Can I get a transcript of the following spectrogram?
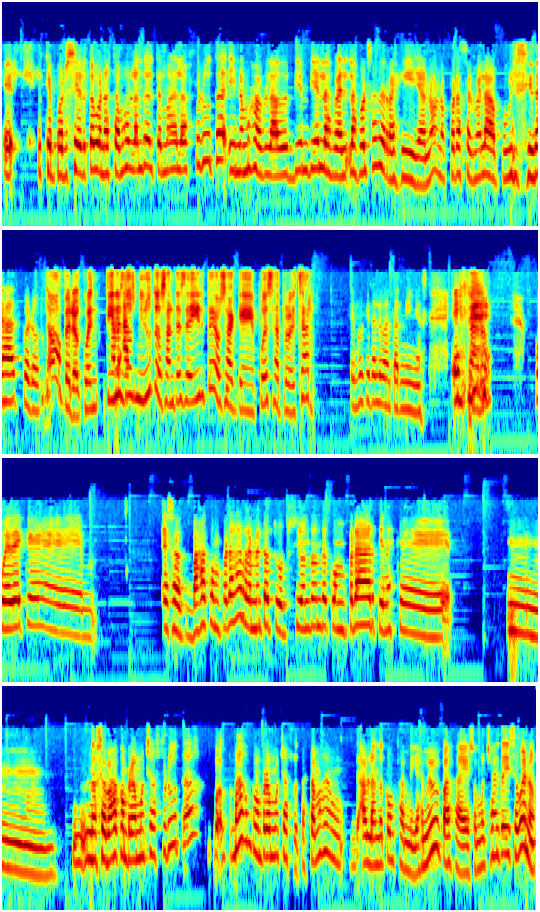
Eh, que por cierto, bueno, estamos hablando del tema de la fruta y no hemos hablado bien bien las, las bolsas de rejilla, ¿no? No por hacerme la publicidad, pero No, pero tienes dos minutos antes de irte, o sea que puedes aprovechar. tengo que ir a levantar niños. Claro. puede que eso, vas a comprar, realmente tu opción donde comprar, tienes que mm, no sé, vas a comprar mucha fruta, vas a comprar mucha fruta, estamos hablando con familias, a mí me pasa eso, mucha gente dice, bueno,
